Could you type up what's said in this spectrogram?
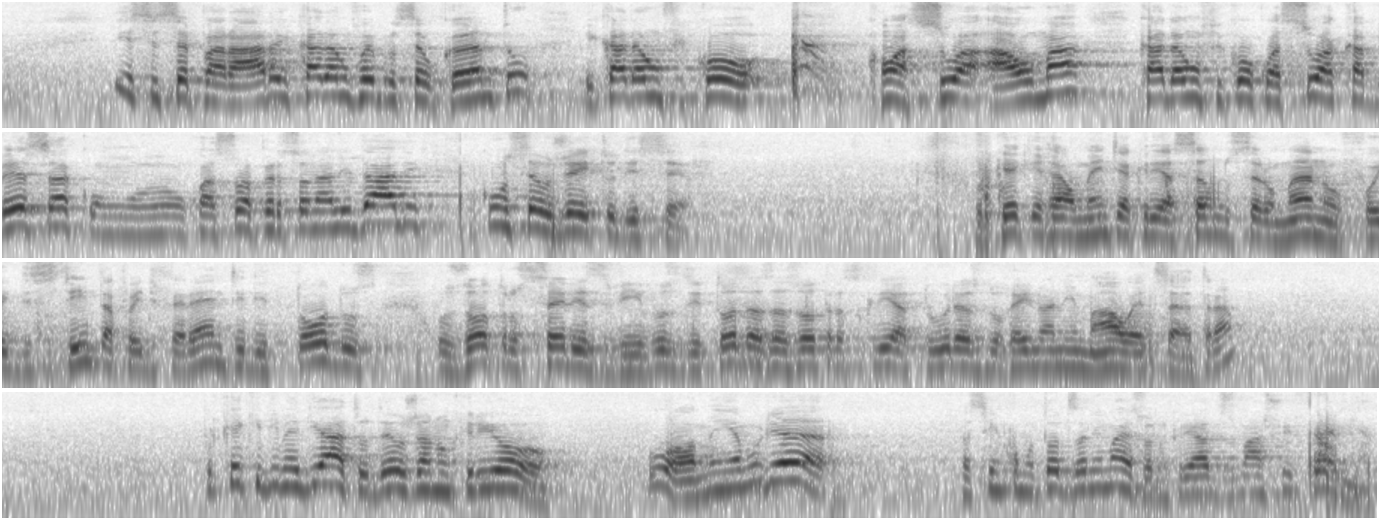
e se separaram e cada um foi para o seu canto e cada um ficou com a sua alma, cada um ficou com a sua cabeça, com, com a sua personalidade, com o seu jeito de ser. Por que, que realmente a criação do ser humano foi distinta, foi diferente de todos os outros seres vivos, de todas as outras criaturas do reino animal, etc. Por que, que de imediato Deus já não criou o homem e a mulher? Assim como todos os animais foram criados macho e fêmea.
